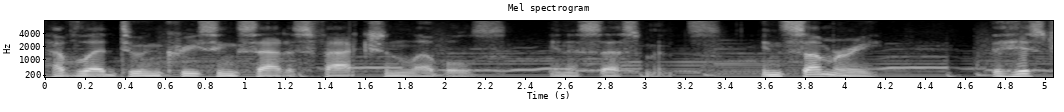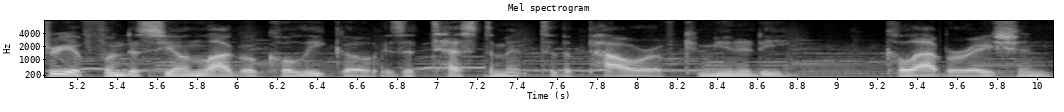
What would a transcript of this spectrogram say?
have led to increasing satisfaction levels in assessments. In summary, the history of Fundación Lago Colico is a testament to the power of community, collaboration,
